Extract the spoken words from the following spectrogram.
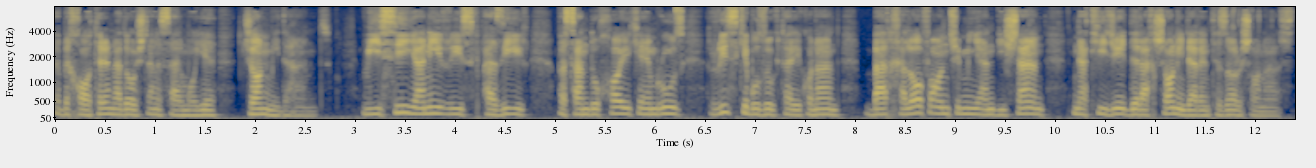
و به خاطر نداشتن سرمایه جان می‌دهند. ویسی یعنی ریسک پذیر و صندوق هایی که امروز ریسک بزرگتری کنند برخلاف آنچه میاندیشند نتیجه درخشانی در انتظارشان است.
